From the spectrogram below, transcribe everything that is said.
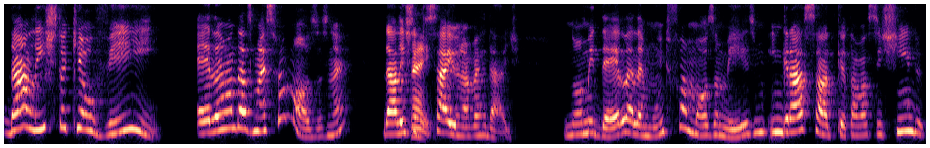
da lista que eu vi, ela é uma das mais famosas, né? Da lista é. que saiu, na verdade. O nome dela, ela é muito famosa mesmo. Engraçado que eu tava assistindo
